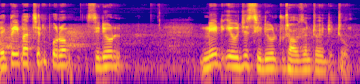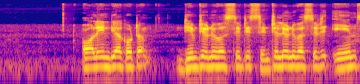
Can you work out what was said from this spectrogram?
দেখতেই পাচ্ছেন পুরো schedule NET UG schedule two thousand twenty two all India quota deemed university central university AIIMS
